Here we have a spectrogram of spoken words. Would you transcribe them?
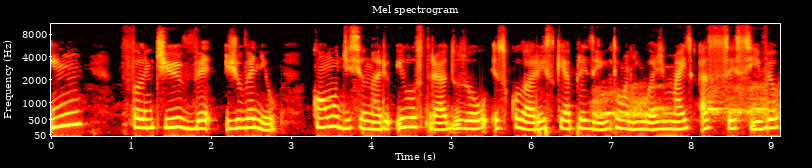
infantil juvenil, como dicionário ilustrados ou escolares que apresentam a linguagem mais acessível,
